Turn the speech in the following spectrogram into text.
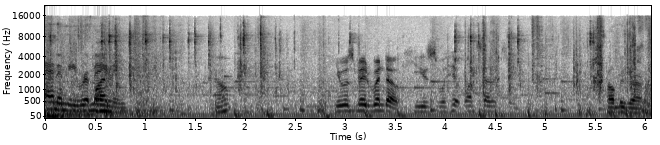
enemy remaining. No. He was mid window. He was hit 117. Probably got him.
